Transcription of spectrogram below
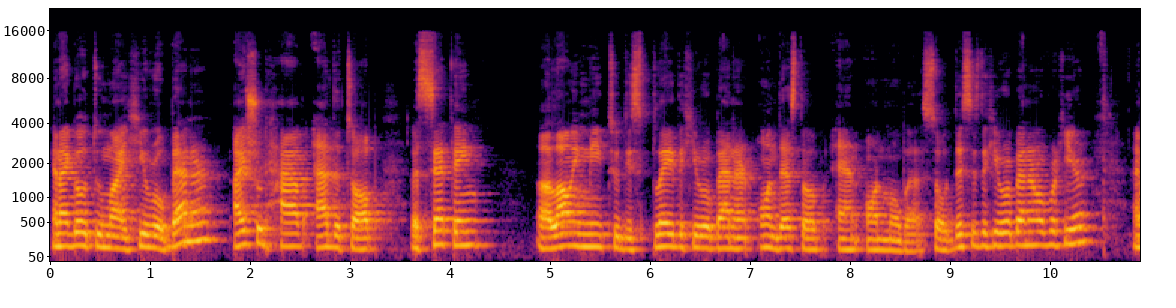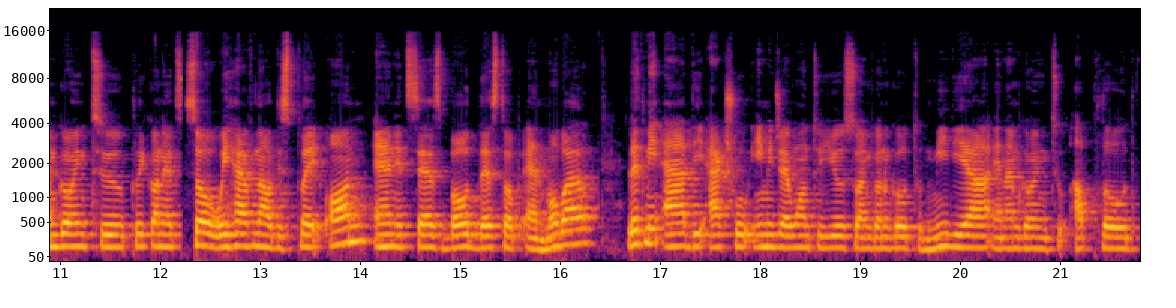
and I go to my hero banner, I should have at the top a setting allowing me to display the hero banner on desktop and on mobile. So this is the hero banner over here. I'm going to click on it. So we have now display on and it says both desktop and mobile. Let me add the actual image I want to use. So I'm going to go to media and I'm going to upload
